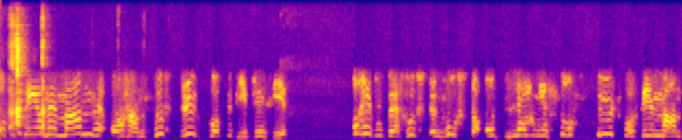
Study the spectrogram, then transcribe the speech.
och så ser jag en man och hans hustru går förbi precis. Och helt plötsligt börjar hustrun hosta och blänger så surt på sin man.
